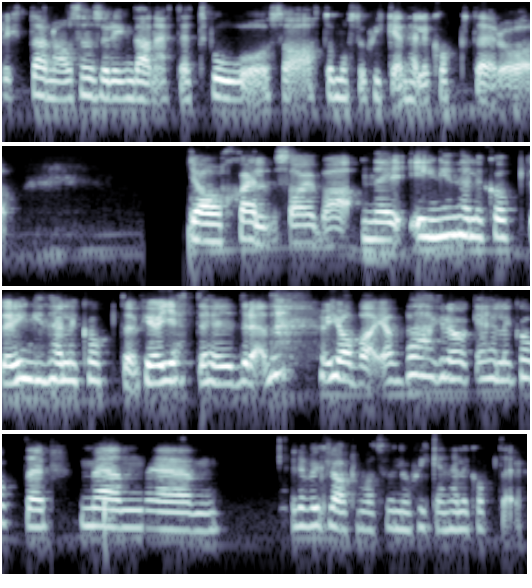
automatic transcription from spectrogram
ryttarna och sen så ringde han 112 och sa att de måste skicka en helikopter och jag själv sa ju bara nej, ingen helikopter, ingen helikopter. För jag är jättehöjdrädd. Och jag bara, jag vägrar åka helikopter. Men eh, det var ju klart hon var tvungen att skicka en helikopter.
